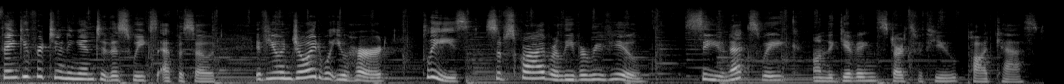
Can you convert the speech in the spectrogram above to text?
Thank you for tuning in to this week's episode. If you enjoyed what you heard, please subscribe or leave a review. See you next week on the Giving Starts With You podcast.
